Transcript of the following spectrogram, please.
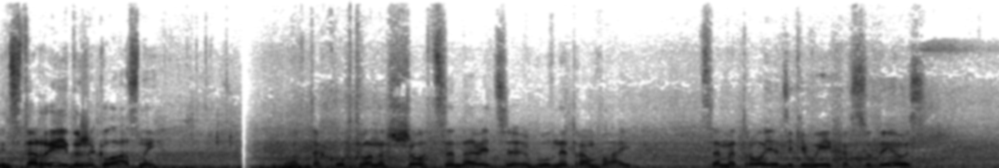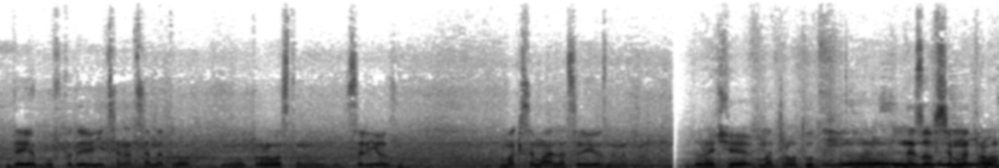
Він старий, дуже класний. От Так от воно що, це навіть е, був не трамвай, це метро. Я тільки виїхав сюди, ось, де я був, подивіться на це метро. Ну просто, ну серйозно. Максимально серйозне метро. До речі, метро тут е, не зовсім метро.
